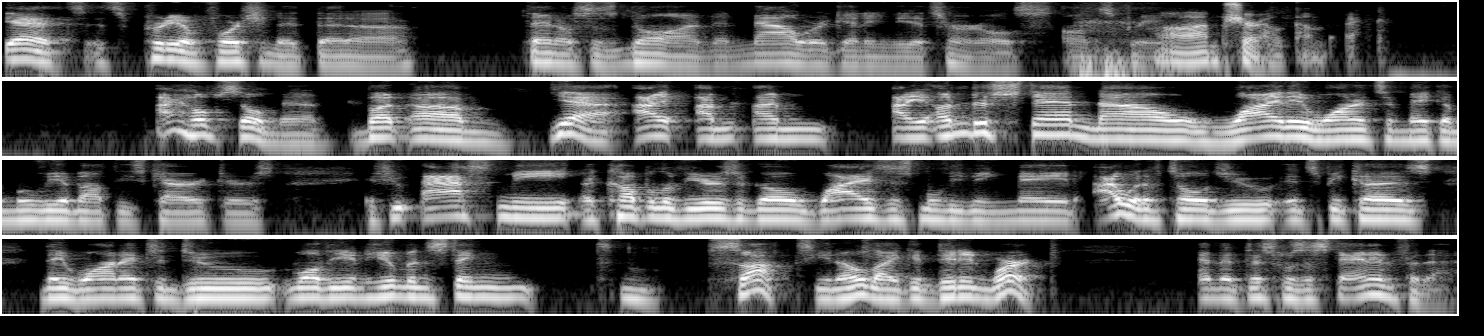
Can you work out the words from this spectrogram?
yeah, it's it's pretty unfortunate that uh Thanos is gone and now we're getting the Eternals on screen. Uh, I'm sure he'll come back. I hope so, man. But um, yeah, I I'm I'm I understand now why they wanted to make a movie about these characters. If you asked me a couple of years ago, why is this movie being made? I would have told you it's because they wanted to do well. The Inhumans thing sucked, you know, like it didn't work, and that this was a stand-in for that.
